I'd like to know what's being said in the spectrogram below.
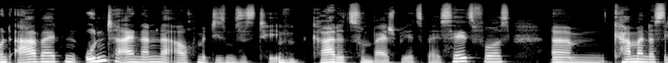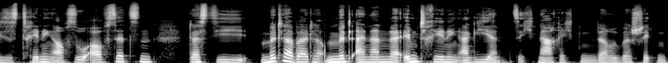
und arbeiten untereinander auch mit diesem System. Mhm. Gerade zum Beispiel jetzt bei Salesforce ähm, kann man das, dieses Training auch so aufsetzen, dass die Mitarbeiter miteinander im Training agieren, sich Nachrichten darüber schicken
